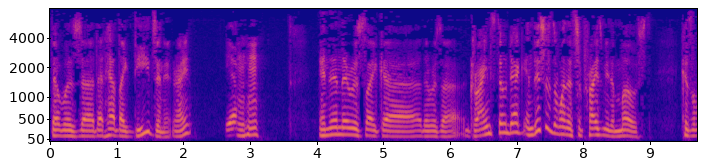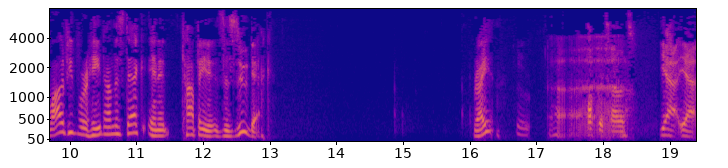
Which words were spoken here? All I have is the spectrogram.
That was uh, that had like deeds in it, right? Yeah, hmm And then there was like uh there was a grindstone deck, and this is the one that surprised me the most because a lot of people were hating on this deck, and it top eight is a zoo deck, right? Uh, yeah, yeah.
